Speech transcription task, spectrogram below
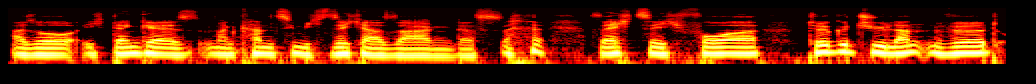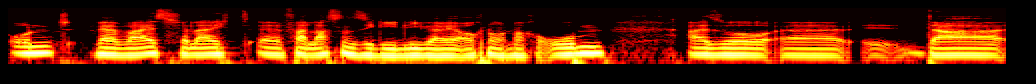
Also ich denke, es, man kann ziemlich sicher sagen, dass 60 vor Türkgücü landen wird und wer weiß, vielleicht äh, verlassen sie die Liga ja auch noch nach oben. Also äh, da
